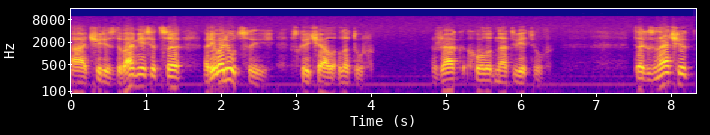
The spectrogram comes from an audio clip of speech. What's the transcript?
«А через два месяца — революцией», — вскричал Латур. Жак холодно ответил. «Так значит,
